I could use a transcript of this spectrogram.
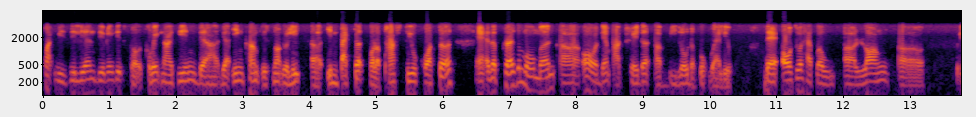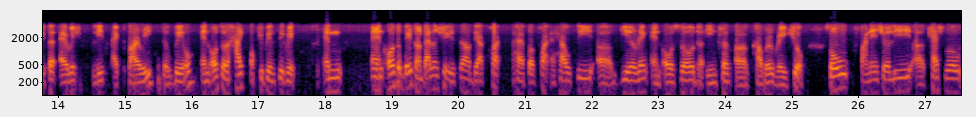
quite resilient during this COVID 19. Their, their income is not really uh, impacted for the past few quarters. And at the present moment, uh, all of them are traded uh, below the book value. They also have a, a long uh, weighted average lease expiry, the will, and also the high occupancy rate. And and also based on balance sheet itself, they are quite have a quite a healthy uh, gearing and also the interest uh, cover ratio. So financially, uh, cash flow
